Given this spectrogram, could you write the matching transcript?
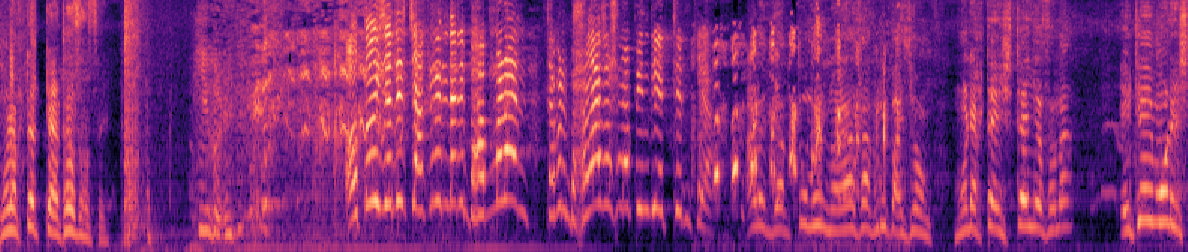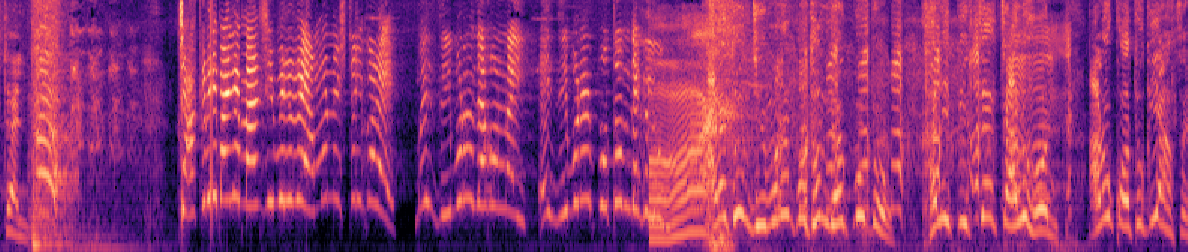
মোর একটা স্ট্যাটাস আছে। অতই যদি চাকরিনদারি ভাব মারান চশমা পিন্দি এচ্ছেন কিয়া আরে দেখ তুমি নয়া চাকরি পাইছো। মোর একটা স্টাইল আছে না? এটাই মোর স্টাইল চাকরি পাইলে মানুষের ভিতরে এমন স্টাইল করে মই জীবনে দেখুন নাই এই জীবনের প্রথম দেখলুম। আরে তুই জীবনের প্রথম দেখব তো। খালি পিকচার চালু হল আরও কত কি আছে?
